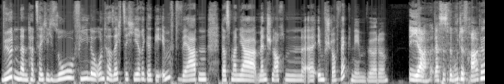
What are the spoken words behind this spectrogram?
Würden dann tatsächlich so viele unter 60-Jährige geimpft werden, dass man ja Menschen auch einen äh, Impfstoff wegnehmen würde? Ja, das ist eine gute Frage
